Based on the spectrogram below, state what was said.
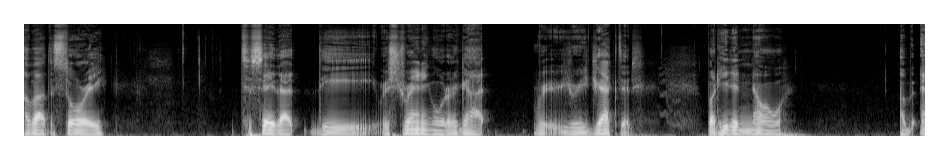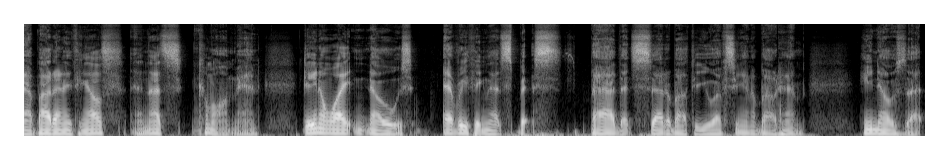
about the story to say that the restraining order got re- rejected, but he didn't know ab- about anything else. And that's, come on, man. Dana White knows everything that's bad that's said about the UFC and about him. He knows that,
